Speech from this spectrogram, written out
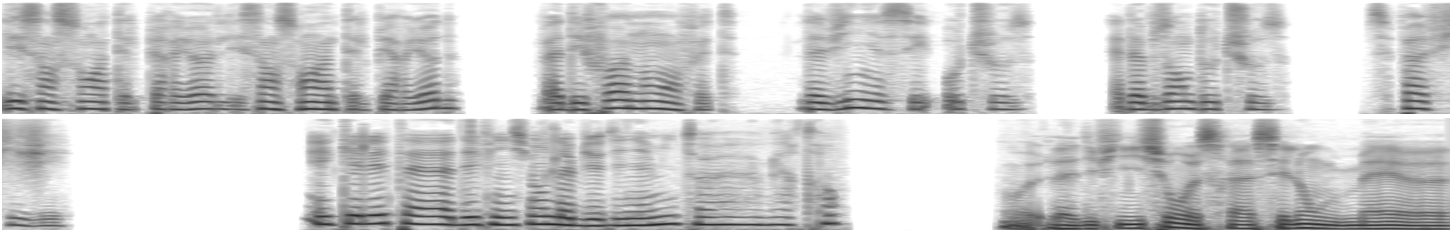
les 500 à telle période, les 500 à telle période. Bah, des fois, non, en fait. La vigne, c'est autre chose. Elle a besoin d'autre chose. C'est pas figé. Et quelle est ta définition de la biodynamie, toi, Bertrand? La définition, elle serait assez longue, mais euh,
